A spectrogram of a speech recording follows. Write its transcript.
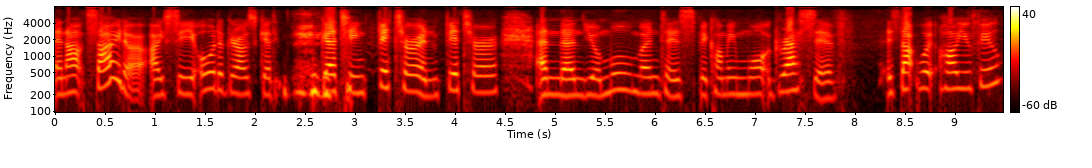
an outsider. I see all the girls get getting fitter and fitter, and then your movement is becoming more aggressive. Is that what, how you feel?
